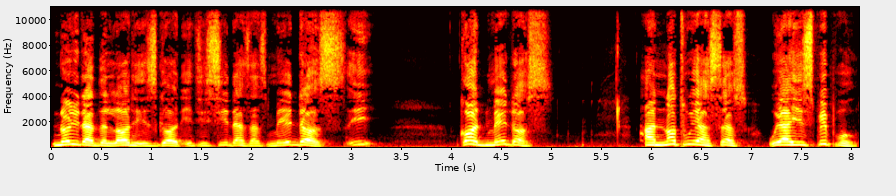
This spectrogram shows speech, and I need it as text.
Know you that the Lord is God. It is he that has made us. See? God made us. And not we ourselves. We are his people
